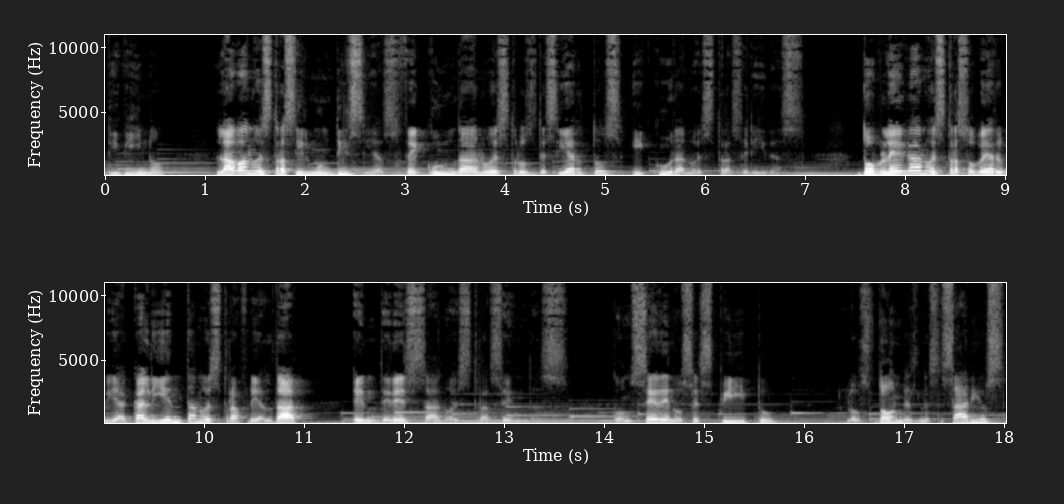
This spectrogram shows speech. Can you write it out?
divino, Lava nuestras inmundicias, fecunda nuestros desiertos y cura nuestras heridas. Doblega nuestra soberbia, calienta nuestra frialdad, endereza nuestras sendas. Concédenos, Espíritu, los dones necesarios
